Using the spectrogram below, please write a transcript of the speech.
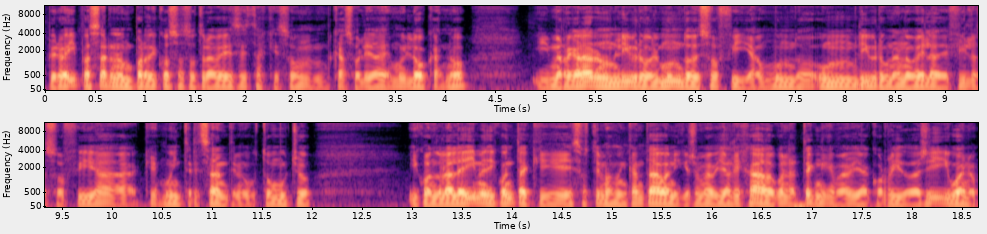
Pero ahí pasaron un par de cosas otra vez, estas que son casualidades muy locas, ¿no? Y me regalaron un libro, El mundo de Sofía, un mundo, un libro, una novela de filosofía que es muy interesante, me gustó mucho. Y cuando la leí me di cuenta que esos temas me encantaban y que yo me había alejado con la técnica, me había corrido de allí. Y bueno,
